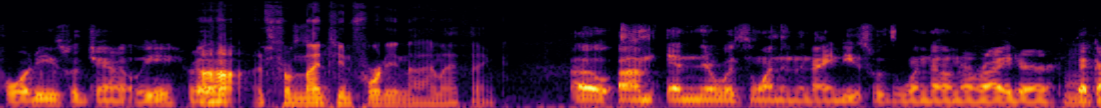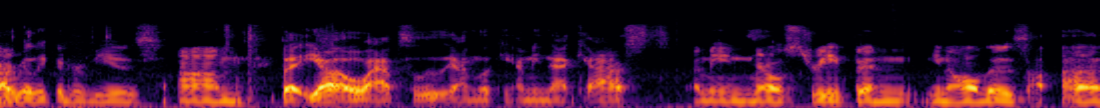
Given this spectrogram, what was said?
40s with Janet Leigh. Really? Uh-huh. It's from 1949, I think. Oh, um, and there was one in the '90s with Winona Ryder that got really good reviews. Um, but yeah, oh, absolutely. I'm looking. I mean, that cast. I mean, Meryl Streep and you know all those uh,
